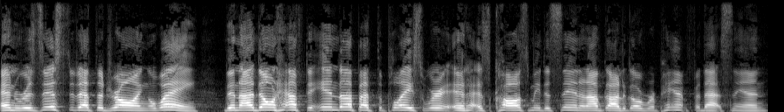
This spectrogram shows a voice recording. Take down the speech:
and resist it at the drawing away, then I don't have to end up at the place where it has caused me to sin and I've got to go repent for that sin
